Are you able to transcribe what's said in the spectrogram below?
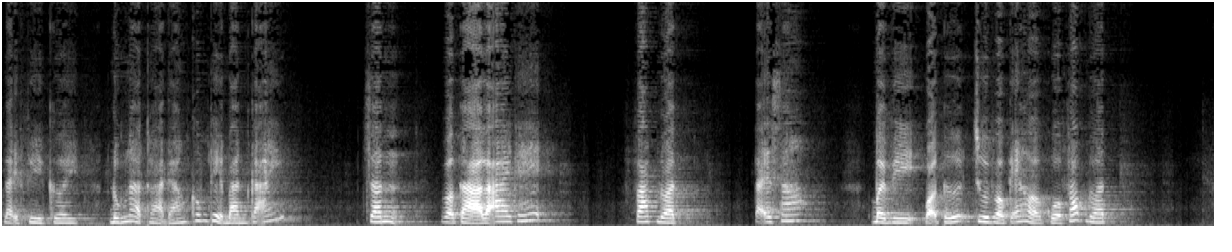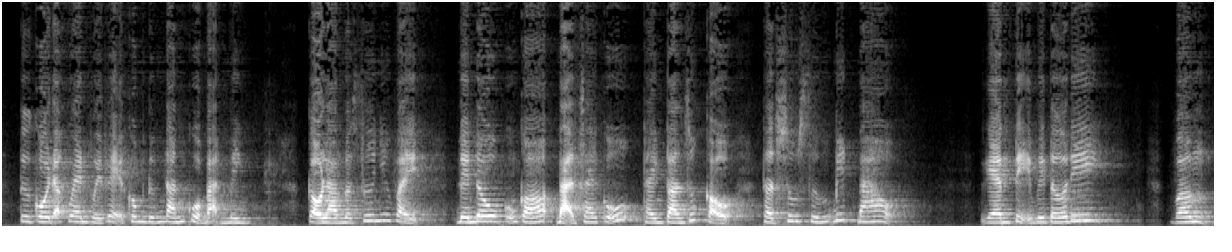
lại phì cười, đúng là thỏa đáng không thể bàn cãi. Trần, vợ cả là ai thế? Pháp luật. Tại sao? Bởi vì bọn tứ chui vào kẽ hở của pháp luật từ côi đã quen với vẻ không đứng đắn của bạn mình. Cậu làm luật sư như vậy, đến đâu cũng có bạn trai cũ thanh toán giúp cậu, thật sung sướng biết bao. Ghen tị với tớ đi. Vâng,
